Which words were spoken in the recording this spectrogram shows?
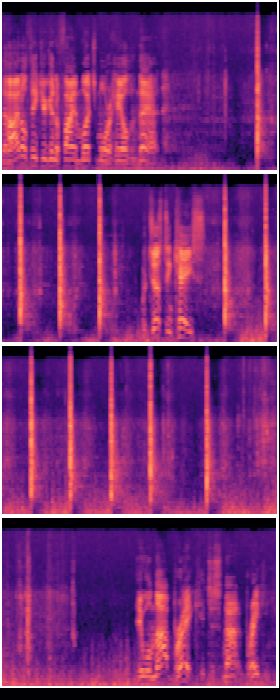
Now I don't think you're going to find much more hail than that. But just in case, it will not break. It's just not breaking.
